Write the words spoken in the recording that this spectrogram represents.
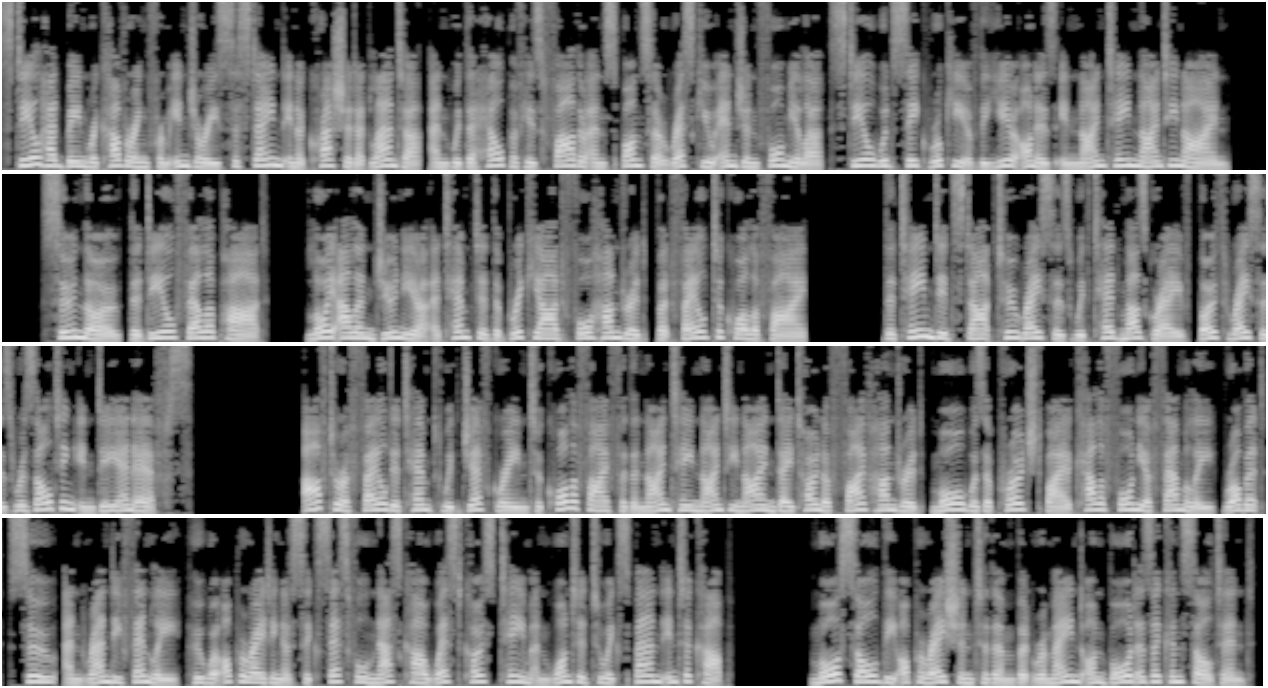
Steele had been recovering from injuries sustained in a crash at Atlanta, and with the help of his father and sponsor Rescue Engine Formula, Steele would seek Rookie of the Year honors in 1999. Soon though, the deal fell apart. Loy Allen Jr. attempted the Brickyard 400, but failed to qualify. The team did start two races with Ted Musgrave, both races resulting in DNFs. After a failed attempt with Jeff Green to qualify for the 1999 Daytona 500, Moore was approached by a California family, Robert, Sue, and Randy Fenley, who were operating a successful NASCAR West Coast team and wanted to expand into Cup. Moore sold the operation to them but remained on board as a consultant.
